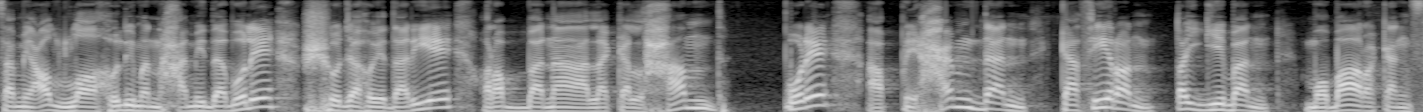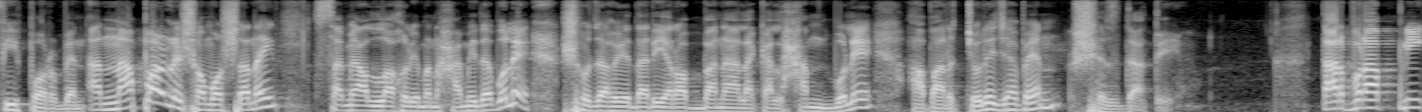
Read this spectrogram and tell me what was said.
স্বামী আল্লাহ হলিমান হামিদা বলে সোজা হয়ে দাঁড়িয়ে, রব্বানা আলাকাল হামদ পড়ে আপনি হামদান কাসিরন তৈগিবান মোবারকাং ফি পড়বেন। আর না পারলে সমস্যা নেই। সামি আল্লাহ হলিমান হামিদা বলে, সোজা হয়ে দাঁড়িয়ে রব্বানা আলাকাল হামদ বলে আবার চলে যাবেন সেজদাতে। তারপর আপনি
